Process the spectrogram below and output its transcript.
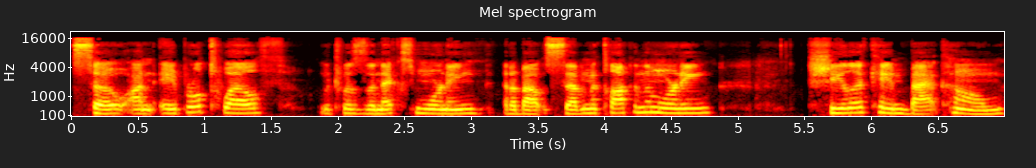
So on April 12th, which was the next morning at about 7 o'clock in the morning, Sheila came back home,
